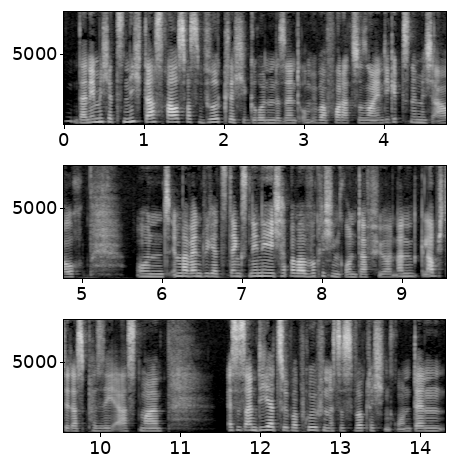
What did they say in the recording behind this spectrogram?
Da nehme ich jetzt nicht das raus, was wirkliche Gründe sind, um überfordert zu sein. Die gibt es nämlich auch. Und immer wenn du jetzt denkst, nee, nee, ich habe aber wirklich einen Grund dafür, dann glaube ich dir das per se erstmal. Es ist an dir zu überprüfen, ist es wirklich ein Grund. Denn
